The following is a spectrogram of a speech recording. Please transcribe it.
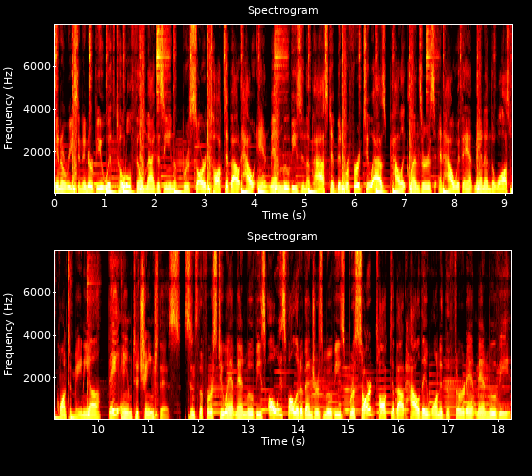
In a recent interview with Total Film magazine, Broussard talked about how Ant-Man movies in the past have been referred to as palate cleansers and how with Ant-Man and the Wasp Quantumania, they aim to change this. Since the first two Ant-Man movies always followed Avengers movies, Broussard talked about how they wanted the third Ant-Man movie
